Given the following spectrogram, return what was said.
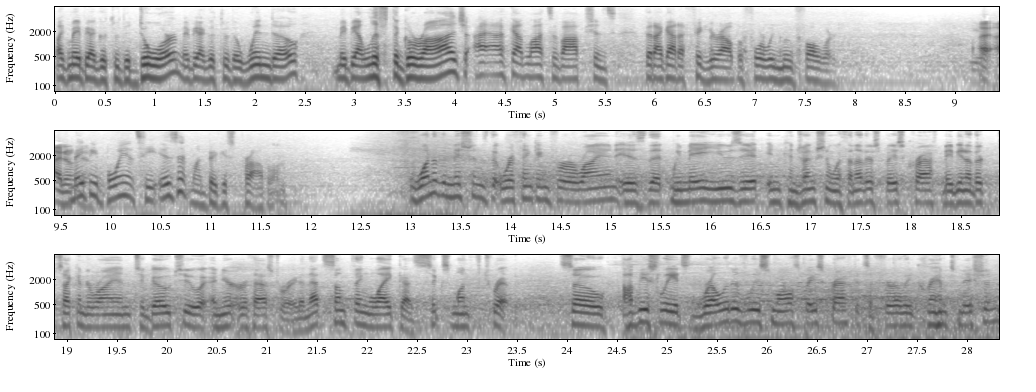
Like maybe I go through the door, maybe I go through the window, maybe I lift the garage. I, I've got lots of options that I got to figure out before we move forward. I, I don't Maybe know. buoyancy isn't my biggest problem. One of the missions that we're thinking for Orion is that we may use it in conjunction with another spacecraft, maybe another second Orion, to go to a near Earth asteroid. And that's something like a six month trip. So obviously it's relatively small spacecraft. It's a fairly cramped mission.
